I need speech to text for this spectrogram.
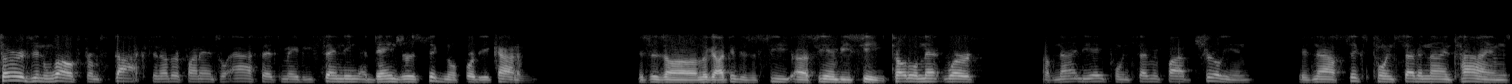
Surge in wealth from stocks and other financial assets may be sending a dangerous signal for the economy. This is uh look, I think this is C, uh, CNBC. Total net worth of 98.75 trillion is now 6.79 times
